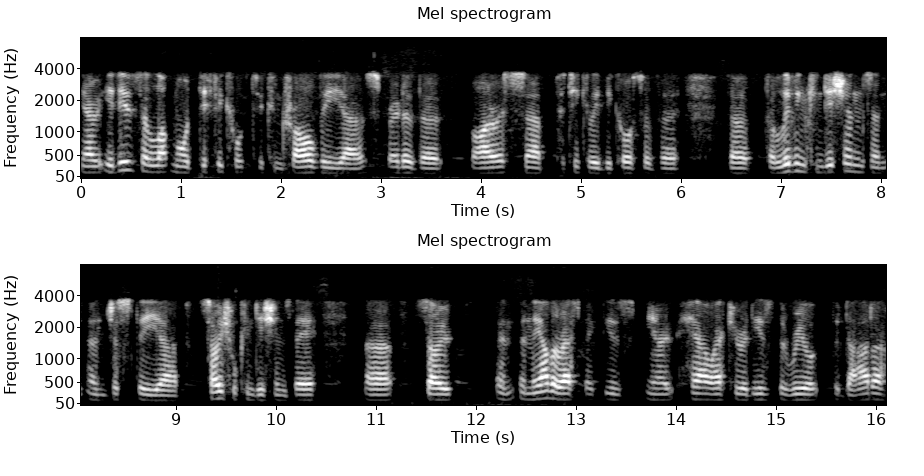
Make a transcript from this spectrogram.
you know, it is a lot more difficult to control the uh, spread of the virus, uh, particularly because of the the, the living conditions and, and just the uh, social conditions there. Uh, so, and, and the other aspect is, you know, how accurate is the real the data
